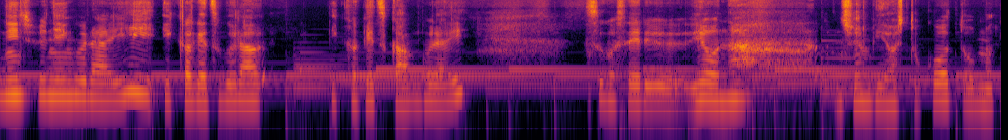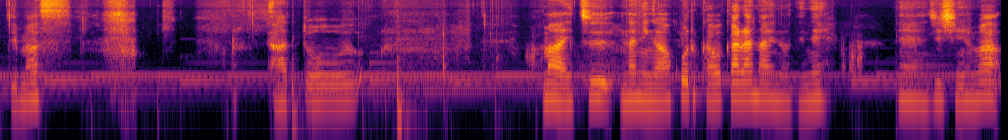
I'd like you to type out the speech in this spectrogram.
20人ぐらい、1ヶ月ぐらい、1ヶ月間ぐらい過ごせるような準備をしとこうと思ってます。あと、まあ、いつ何が起こるかわからないのでね、えー、地震は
